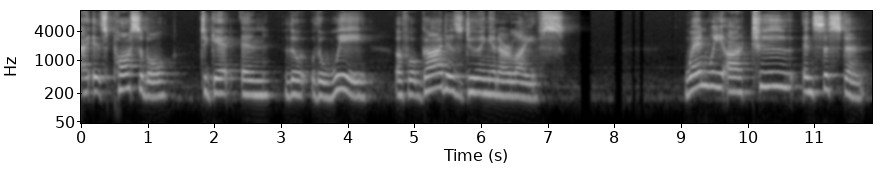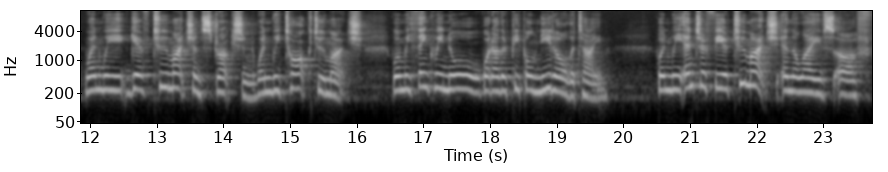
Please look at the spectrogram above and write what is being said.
I, it's possible to get in the the way of what God is doing in our lives. When we are too insistent, when we give too much instruction, when we talk too much, when we think we know what other people need all the time, when we interfere too much in the lives of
